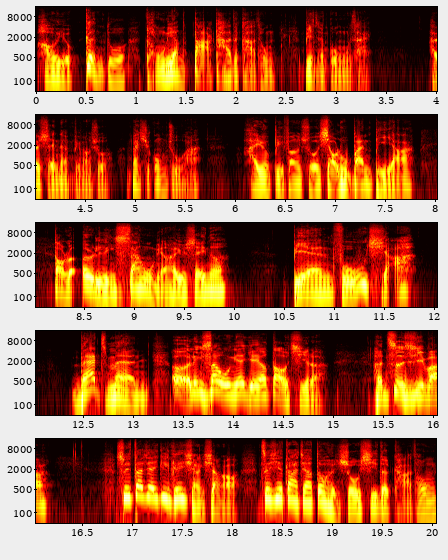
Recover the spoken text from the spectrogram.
还会有更多同样大咖的卡通变成公共财。还有谁呢？比方说白雪公主啊，还有比方说小鹿斑比啊。到了二零三五年，还有谁呢？蝙蝠侠，Batman，二零三五年也要到期了，很刺激吧？所以大家一定可以想象啊，这些大家都很熟悉的卡通，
